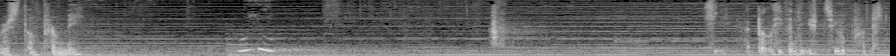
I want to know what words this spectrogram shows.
Risked them for me. Yeah, hmm. I believe in you too, buddy.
